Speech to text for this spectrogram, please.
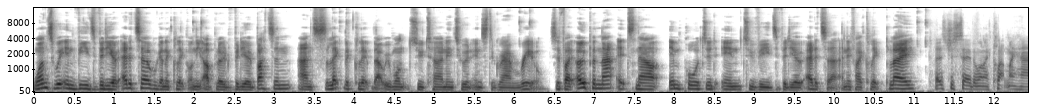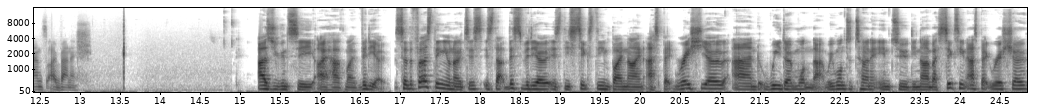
Once we're in Veed's video editor, we're going to click on the upload video button and select the clip that we want to turn into an Instagram reel. So if I open that, it's now imported into Veed's video editor. And if I click play, let's just say that when I clap my hands, I vanish as you can see, I have my video. So the first thing you'll notice is that this video is the 16 by 9 aspect ratio and we don't want that. We want to turn it into the 9 by 16 aspect ratio,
